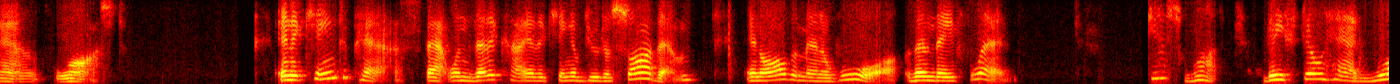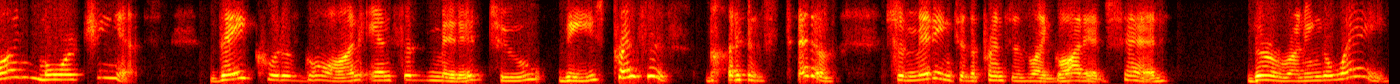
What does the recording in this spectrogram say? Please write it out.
have lost. And it came to pass that when Zedekiah the king of Judah saw them and all the men of war, then they fled. Guess what? they still had one more chance. They could have gone and submitted to these princes. But instead of submitting to the princes like God had said, they're running away.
